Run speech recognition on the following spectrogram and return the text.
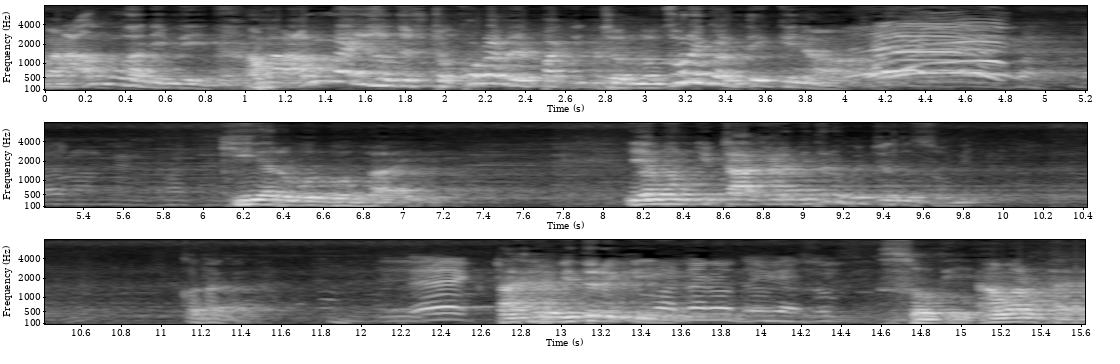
আমার আল্লাহ নিবে আমার আল্লাহ যথেষ্ট কোরআনের পাখির জন্য। জোরে কর ঠিক কিনা? কি আর বলব ভাই? এমনকি টাকার ভিতরে পর্যন্ত ছবি। কথা কথা টাকার ভিতরে কি? ছবি। আমার ভাই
